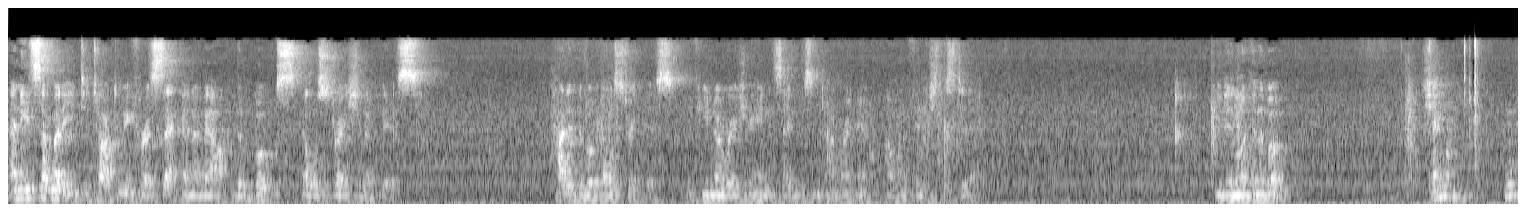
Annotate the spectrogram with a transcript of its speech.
I need somebody to talk to me for a second about the book's illustration of this. How did the book illustrate this? If you know, raise your hand and save me some time right now. I want to finish this today. You didn't look in the book? Shame on you.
